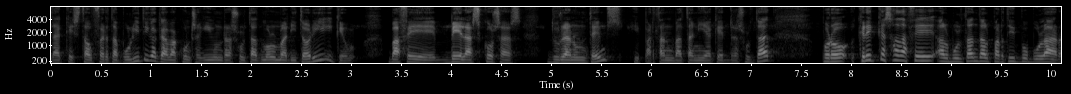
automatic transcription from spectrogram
d'aquesta oferta política que va aconseguir un resultat molt meritori i que va fer bé les coses durant un temps i per tant va tenir aquest resultat, però crec que s'ha de fer al voltant del Partit Popular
